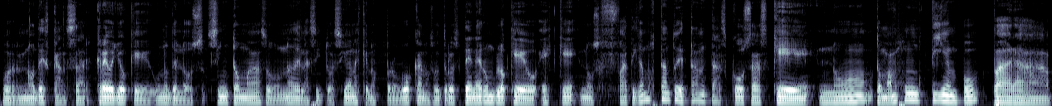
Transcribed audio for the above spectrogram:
por no descansar. Creo yo que uno de los síntomas o una de las situaciones que nos provoca a nosotros tener un bloqueo es que nos fatigamos tanto de tantas cosas que no tomamos un tiempo para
